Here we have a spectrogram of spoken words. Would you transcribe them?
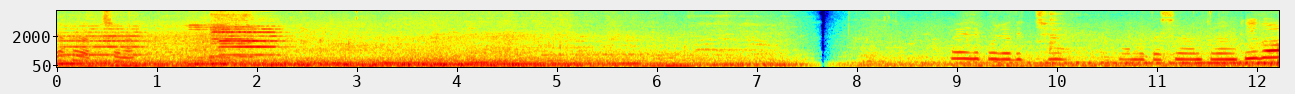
দেখা যাচ্ছে না। এই যে পুজো দিচ্ছে। আমি তো টান কি গো?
